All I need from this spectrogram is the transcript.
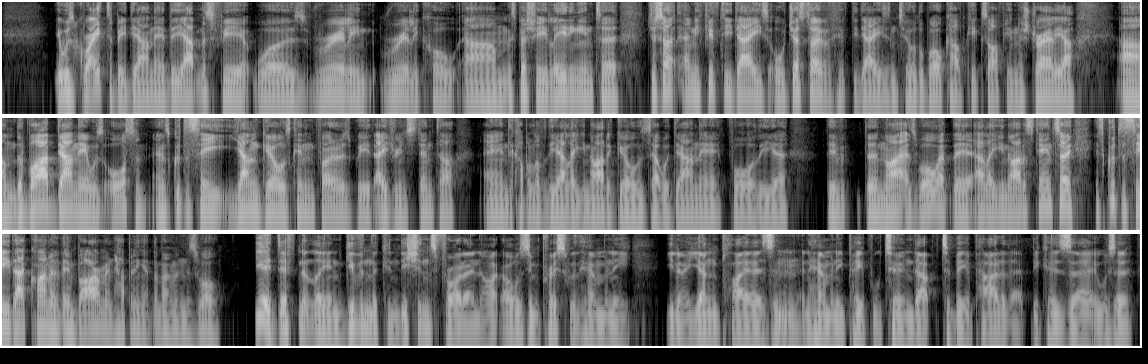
It was great to be down there. The atmosphere was really, really cool, um, especially leading into just only 50 days or just over 50 days until the World Cup kicks off in Australia. Um, the vibe down there was awesome, and it's good to see young girls getting photos with Adrian Stenta and a couple of the LA United girls that were down there for the uh, the the night as well at the LA United stand. So it's good to see that kind of environment happening at the moment as well. Yeah, definitely. And given the conditions Friday night, I was impressed with how many you know young players and, Mm. and how many people turned up to be a part of that because uh, it was a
